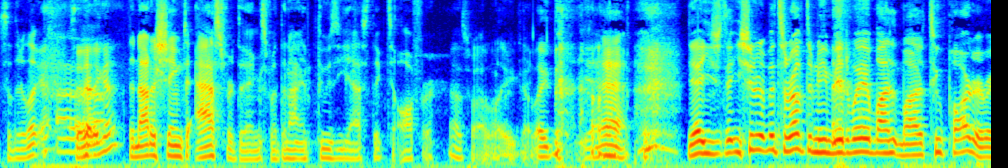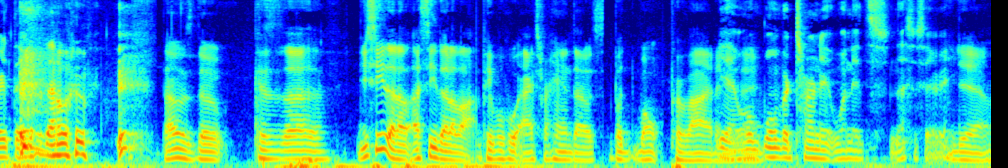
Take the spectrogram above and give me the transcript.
so they're like, Say that again. They're not ashamed to ask for things, but they're not enthusiastic to offer. That's what I like. I like that. Yeah, yeah. You should, you should have interrupted me midway my my two parter right there. That would That was dope. Cause uh, you see that. I see that a lot. People who ask for handouts but won't provide. yeah, won't, won't return it when it's necessary yeah.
